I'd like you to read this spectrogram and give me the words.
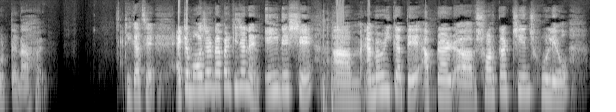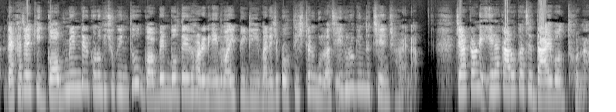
করতে না হয়। ঠিক আছে? একটা মজার ব্যাপার কি জানেন? এই দেশে আম, আমেরিকাতে আপনার সরকার চেঞ্জ হলেও দেখা যায় কি গভর্নমেন্টের কোনো কিছু কিন্তু গভর্নমেন্ট বলতে ধরেন এনওয়াইপিডি মানে যে প্রতিষ্ঠানগুলো আছে এগুলো কিন্তু চেঞ্জ হয় না। যার কারণে এরা কারও কাছে দায়বদ্ধ না।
